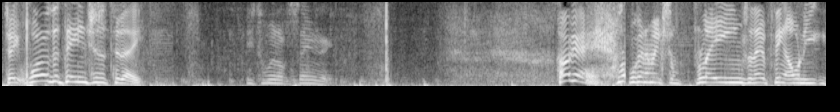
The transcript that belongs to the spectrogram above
Jake, what are the dangers of today? He's told me not to say anything. Okay, we're gonna make some flames and everything. I want you,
